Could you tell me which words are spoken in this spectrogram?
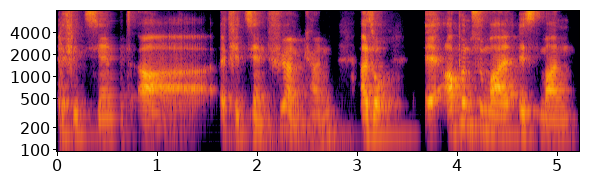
effizient, äh, effizient führen können. Also äh, ab und zu mal ist man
